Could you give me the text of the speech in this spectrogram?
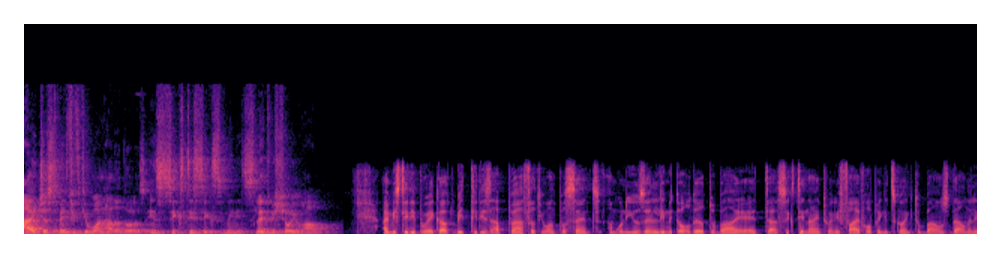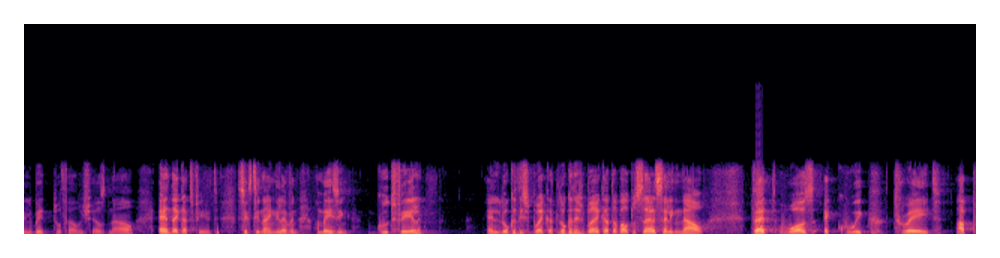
I just made $5,100 in 66 minutes. Let me show you how. I missed TD breakout. BTD is up uh, 31%. I'm going to use a limit order to buy at uh, 69.25, hoping it's going to bounce down a little bit. 2,000 shares now. And I got filled. 69.11. Amazing. Good fill. And look at this breakout. Look at this breakout. About to sell, selling now. That was a quick trade. Up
